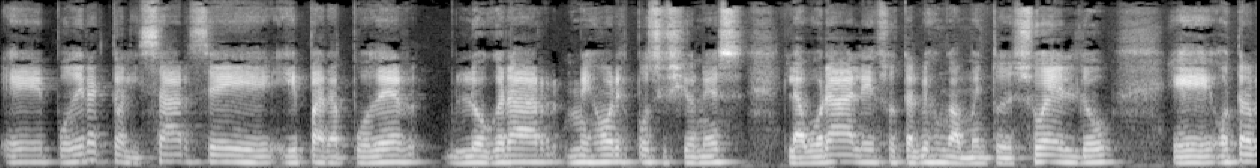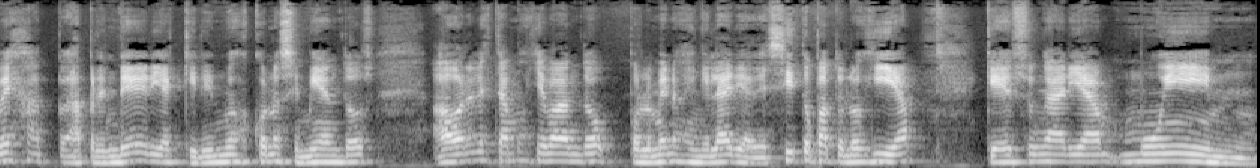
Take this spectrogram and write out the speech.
eh, poder actualizarse eh, para poder lograr mejores posiciones laborales o tal vez un aumento de sueldo, eh, otra vez aprender y adquirir nuevos conocimientos, ahora le estamos llevando, por lo menos en el área de citopatología, que es un área muy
